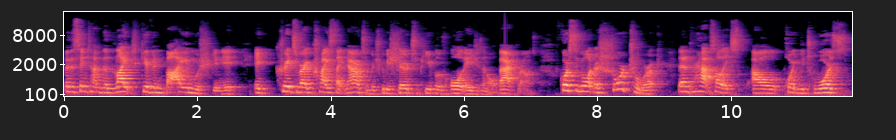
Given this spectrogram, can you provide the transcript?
but at the same time, the light given by Mushkin, it, it creates a very Christ-like narrative which could be shared to people of all ages and all backgrounds Of course, if you want a shorter work, then perhaps I'll, I'll point you towards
